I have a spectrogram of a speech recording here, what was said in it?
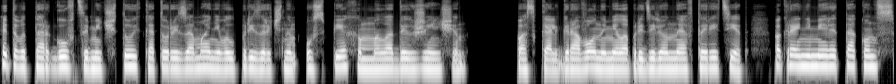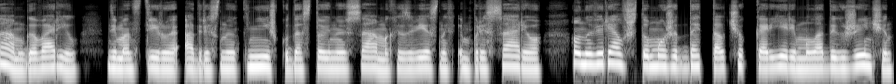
этого торговца мечтой, который заманивал призрачным успехом молодых женщин. Паскаль Гравон имел определенный авторитет, по крайней мере, так он сам говорил, демонстрируя адресную книжку, достойную самых известных импресарио, он уверял, что может дать толчок карьере молодых женщин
